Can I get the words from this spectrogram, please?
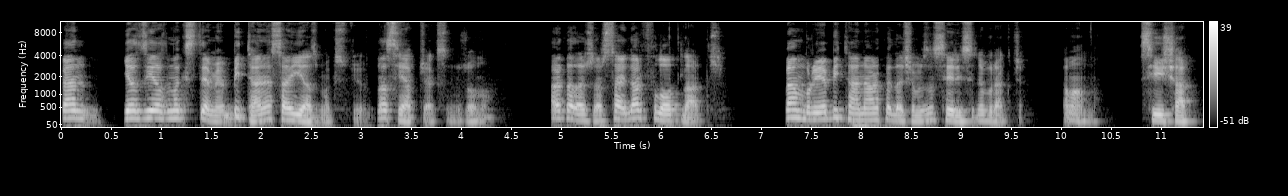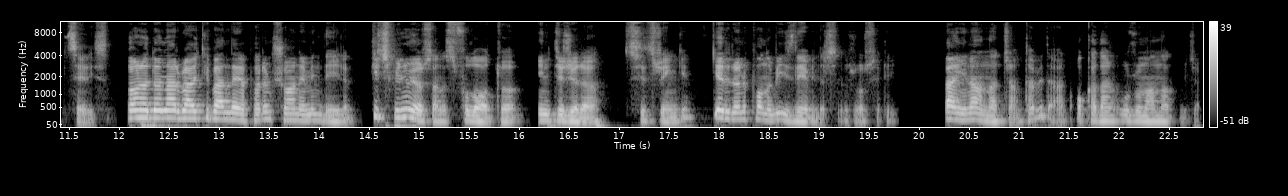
ben yazı yazmak istemiyorum. Bir tane sayı yazmak istiyorum. Nasıl yapacaksınız onu? Arkadaşlar sayılar floatlardır. Ben buraya bir tane arkadaşımızın serisini bırakacağım. Tamam mı? C Sharp serisi. Sonra döner belki ben de yaparım. Şu an emin değilim. Hiç bilmiyorsanız float'u, integer'ı, string'i geri dönüp onu bir izleyebilirsiniz o seriyi. Ben yine anlatacağım tabi de o kadar uzun anlatmayacağım.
